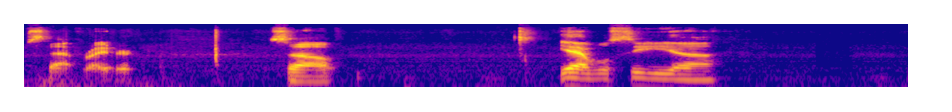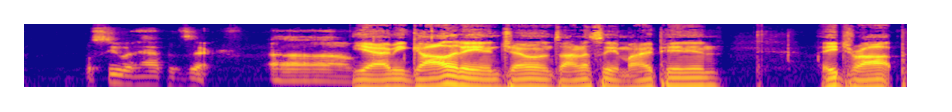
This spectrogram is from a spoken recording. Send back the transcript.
staff writer. So, yeah, we'll see. Uh, we'll see what happens there. Um, yeah, I mean, Golladay and Jones, honestly, in my opinion, they drop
